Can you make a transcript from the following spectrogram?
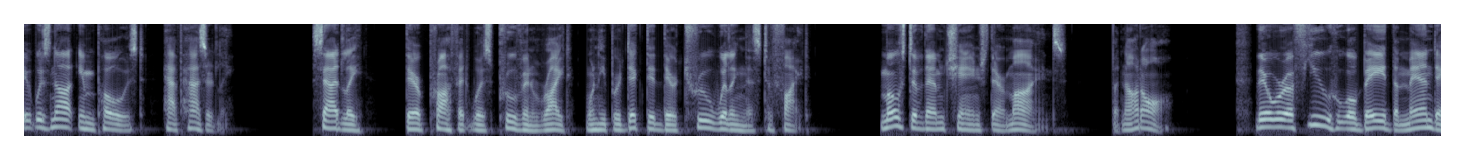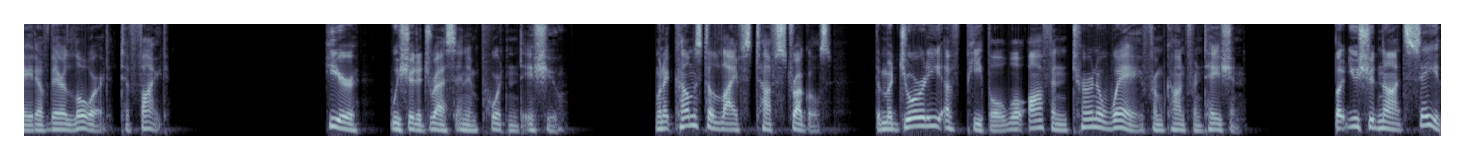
It was not imposed haphazardly. Sadly, their prophet was proven right when he predicted their true willingness to fight. Most of them changed their minds, but not all. There were a few who obeyed the mandate of their Lord to fight. Here, we should address an important issue. When it comes to life's tough struggles, the majority of people will often turn away from confrontation. But you should not say,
